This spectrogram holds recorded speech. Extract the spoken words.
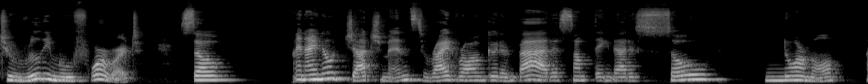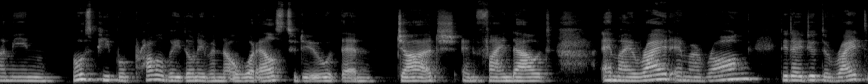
to really move forward? So and i know judgments right wrong good and bad is something that is so normal. I mean most people probably don't even know what else to do than judge and find out am i right? Am i wrong? Did i do the right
